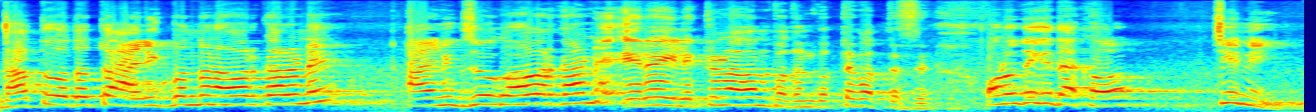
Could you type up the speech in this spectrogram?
ধাতু, অধাতু আয়নিক বন্ধন হওয়ার কারণে, আয়নিক যৌগ হওয়ার কারণে এরা ইলেকট্রন আদান প্রদান করতে পারতেছে। অন্যদিকে দেখো, চিনি।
